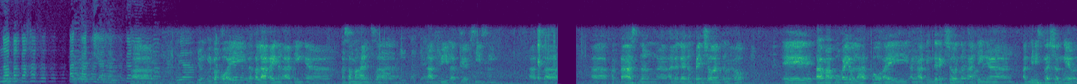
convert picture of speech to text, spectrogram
Napakaharot at pakialam. Ah, yung iba po ay natalakay ng ating ah, kasamahan sa NATFIL at QFCC. At ah, ah, pagtaas ng ah, halaga ng pensyon, ano po, eh tama po kayo, lahat po ay ang ating direksyon ng ating ah, administrasyon ngayon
